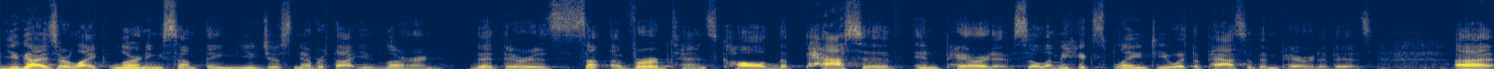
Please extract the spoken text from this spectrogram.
you guys are like learning something you just never thought you'd learn, that there is a verb tense called the passive imperative. So let me explain to you what the passive imperative is. Uh,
